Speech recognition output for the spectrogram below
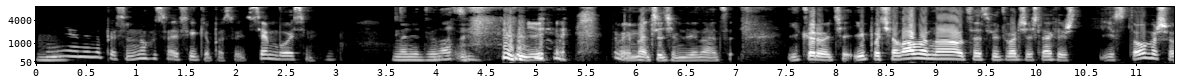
Мгм. Ні, не написано. Ну, гусей скільки пасують? 7-8. Мені 12. Ні, думаю, менше, ніж 12. І коротше, і почала вона оце свій творчий шлях із, того, що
